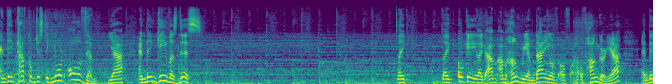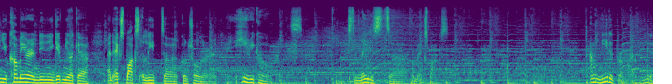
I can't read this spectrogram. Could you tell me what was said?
And then Capcom just ignored all of them yeah? And then gave us this. Like like okay like I'm, I'm hungry. I'm dying of, of, of hunger yeah and then you come here and then you give me like a an Xbox Elite uh, controller. Here you go. It's, it's the latest uh, from Xbox. I don't need it, bro. I don't need it.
